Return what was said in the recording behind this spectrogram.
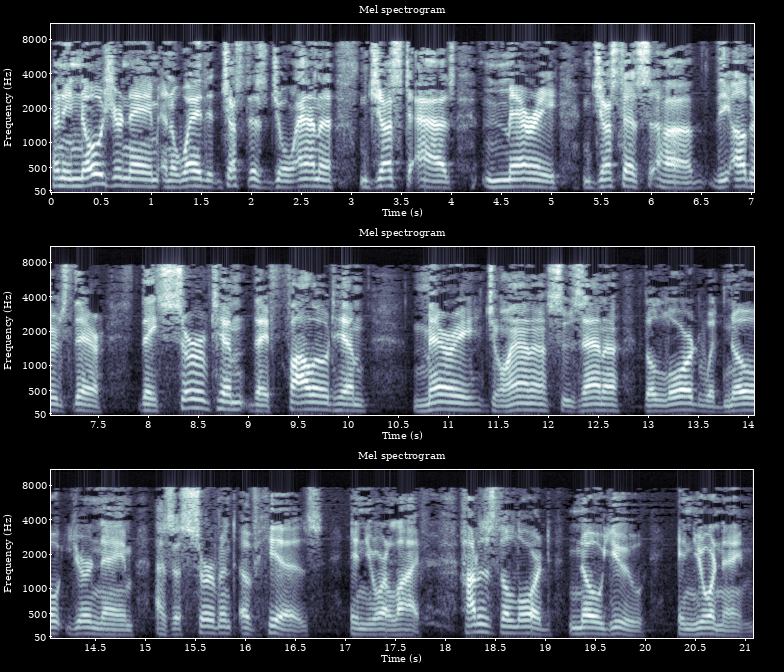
and he knows your name in a way that just as Joanna, just as Mary, just as uh, the others there, they served him, they followed him. Mary, Joanna, Susanna, the Lord would know your name as a servant of his in your life. How does the Lord know you in your name?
